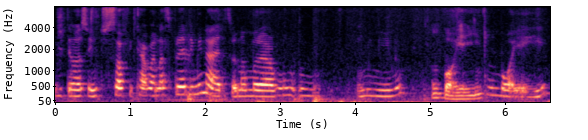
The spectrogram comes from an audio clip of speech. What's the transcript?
Então a gente só ficava nas preliminares. Eu namorava um, um, um menino, Um boy aí. um boy aí,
